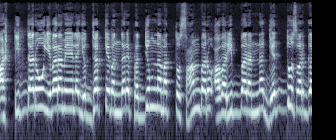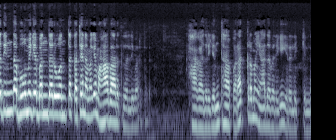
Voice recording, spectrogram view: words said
ಅಷ್ಟಿದ್ದರೂ ಇವರ ಮೇಲೆ ಯುದ್ಧಕ್ಕೆ ಬಂದರೆ ಪ್ರದ್ಯುಮ್ನ ಮತ್ತು ಸಾಂಬರು ಅವರಿಬ್ಬರನ್ನ ಗೆದ್ದು ಸ್ವರ್ಗದಿಂದ ಭೂಮಿಗೆ ಬಂದರು ಅಂತ ಕಥೆ ನಮಗೆ ಮಹಾಭಾರತದಲ್ಲಿ ಬರ್ತದೆ. ಹಾಗಾದರೆ ಎಂಥ ಪರಾಕ್ರಮ ಯಾದವರಿಗೆ ಇರಲಿಕ್ಕಿಲ್ಲ.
